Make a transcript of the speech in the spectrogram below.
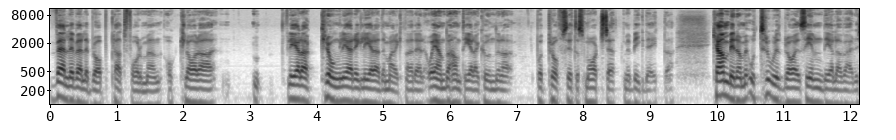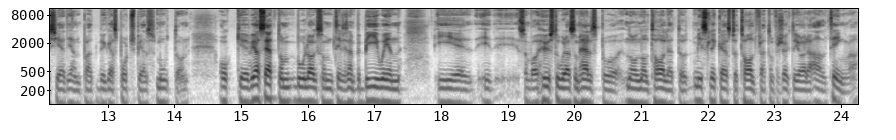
väldigt, väldigt bra på plattformen och klara flera krångliga reglerade marknader och ändå hantera kunderna på ett proffsigt och smart sätt med big data. Kambi de är otroligt bra i sin del av värdekedjan på att bygga sportspelsmotorn. Och eh, vi har sett de bolag som till exempel Bwin i, i, som var hur stora som helst på 00-talet och misslyckades totalt för att de försökte göra allting. Va?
